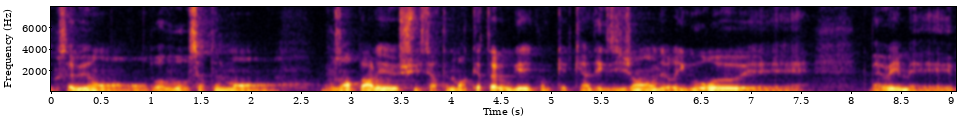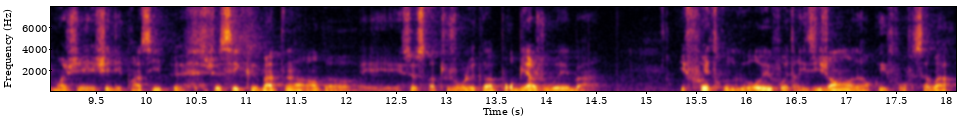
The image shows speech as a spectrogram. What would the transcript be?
vous savez, on, doit vous, certainement vous en parler. Je suis certainement catalogué comme quelqu'un d'exigeant, de rigoureux et ben oui, mais moi j'ai des principes. Je sais que maintenant, et ce sera toujours le cas, pour bien jouer, ben, il faut être rigoureux, il faut être exigeant, donc il faut savoir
